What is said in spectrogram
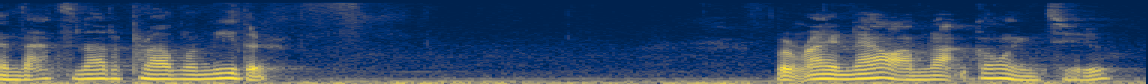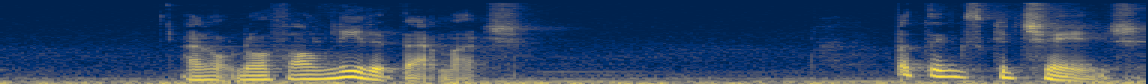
And that's not a problem either. But right now, I'm not going to. I don't know if I'll need it that much. But things could change.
